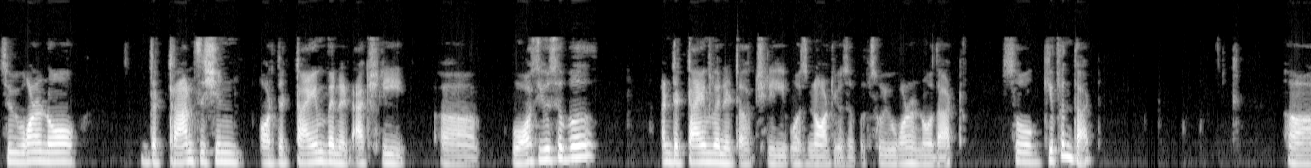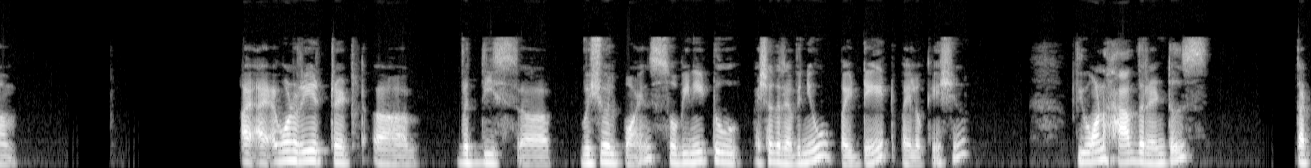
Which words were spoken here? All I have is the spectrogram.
so we want to know the transition or the time when it actually uh, was usable and the time when it actually was not usable. So we want to know that. So given that, um, I, I I want to reiterate uh, with these uh, visual points. So we need to measure the revenue by date, by location. We want to have the rentals that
